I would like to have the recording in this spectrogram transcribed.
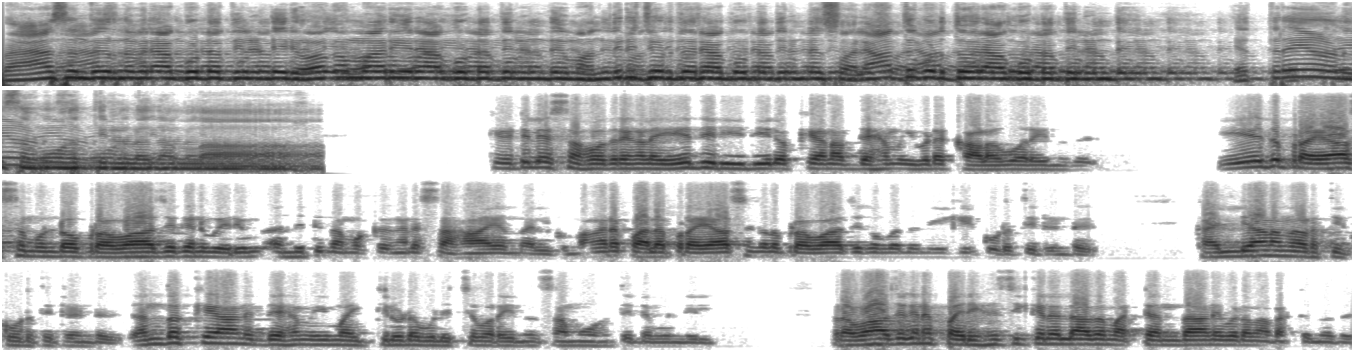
പ്രയാസം തീർന്നവർ ആ കൂട്ടത്തിലുണ്ട് രോഗം മാറിയ ആ കൂട്ടത്തിലുണ്ട് മന്ത്രിച്ചു കൊടുത്തവർ ആ കൂട്ടത്തിലുണ്ട് സ്വലാത്ത് കൊടുത്ത ആ കൂട്ടത്തിലുണ്ട്. എത്രയാണ് സമൂഹത്തിലുള്ളത് കേട്ടിലെ സഹോദരങ്ങളെ ഏത് രീതിയിലൊക്കെയാണ് അദ്ദേഹം ഇവിടെ കളവ് പറയുന്നത്? ഏത് പ്രയാസമുണ്ടോ പ്രവാചകൻ വരും എന്നിട്ട് നമുക്ക് അങ്ങനെ സഹായം നൽകും. അങ്ങനെ പല പ്രയാസങ്ങളും പ്രവാചകൻ വന്ന് നീക്കി കൊടുത്തിട്ടുണ്ട്. കല്യാണം നടത്തി കൊടുത്തിട്ടുണ്ട്. എന്തൊക്കെയാണ് ഇദ്ദേഹം ഈ മൈക്കിലൂടെ വിളിച്ചു പറയുന്നത് സമൂഹത്തിന്റെ മുന്നിൽ? പ്രവാചകനെ പരിഹസിക്കലല്ലാതെ മറ്റെന്താണ് ഇവിടെ നടക്കുന്നത്?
